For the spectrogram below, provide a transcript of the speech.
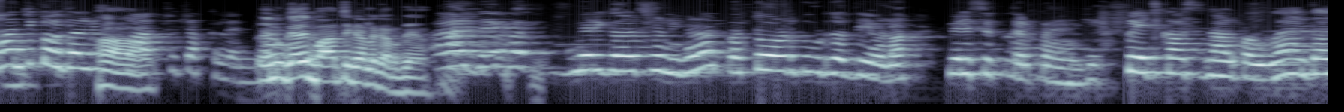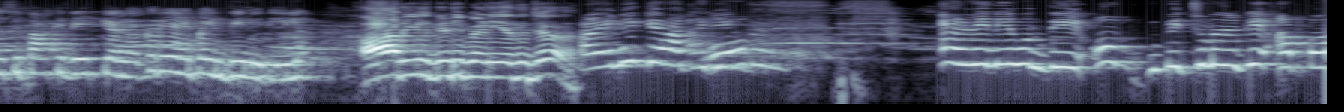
ਹਾਂਜੀ ਕੋਈ ਗੱਲ ਨਹੀਂ ਹਾਂ। ਬਾਅਦ ਚ ਚੱਕ ਲੈਂਦੇ ਇਹਨੂੰ ਕਹਿੰਦੇ ਬਾਅਦ ਚ ਗੱਲ ਕਰਦੇ ਆ ਆ ਦੇਖ ਮੇਰੀ ਗੱਲ ਸੁਣੀ ਹਨਾ? ਪ- ਤੋੜ ਤੂੜ ਦਾ ਦੇਉਣਾ ਮੇਰੇ ਸਿੱਤਰ ਪੈਣਗੇ। ਪੇਜ ਕਾਸਟ ਨਾਲ ਪਾਊਗਾ ਐਂ ਤਾਂ ਅਸੀਂ ਪਾ ਕੇ ਦੇਖ ਕੇ ਆਂਗਾ ਘਰੇ ਐ ਪੈਂਦੀ ਨਹੀਂ ਰੀਲ ਆਹ ਰੀਲ ਕਿਹੜੀ ਪੈਣੀ ਇਹਦੇ ਚ? ਆਈ ਨਹੀਂ ਕਿਹਾ ਤੇਰੀ ਐਵੇਂ ਨਹੀਂ ਹੁੰਦੀ। ਉਹ ਵਿੱਚੋਂ ਮਤਲਬ ਕਿ ਆਪਾਂ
